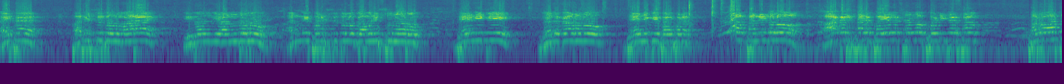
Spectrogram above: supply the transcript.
అయితే పరిస్థితులు మారాయి. ఈరోజు రోజు మీరందరూ అన్ని పరిస్థితులు గమనిస్తున్నారు. దేనికి? వెనుకాడలు దేనికి భయపడ పన్నెండులో ఆఖరిసారి బై ఎలక్షన్లో పోటీ చేశాం. తర్వాత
